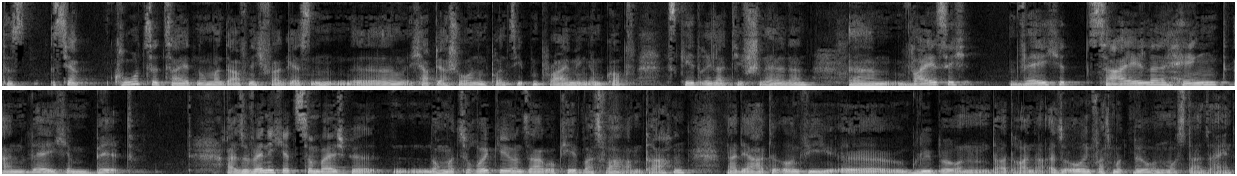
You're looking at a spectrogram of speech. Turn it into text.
das ist ja kurze Zeit noch, man darf nicht vergessen, äh, ich habe ja schon im Prinzip ein Priming im Kopf, es geht relativ schnell dann, ähm, weiß ich, welche Zeile hängt an welchem Bild. Also wenn ich jetzt zum Beispiel nochmal zurückgehe und sage, okay, was war am Drachen? Na, der hatte irgendwie äh, Glühbirnen da dran. Also irgendwas mit Birnen muss da sein.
